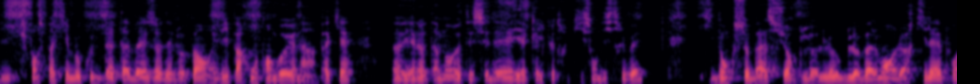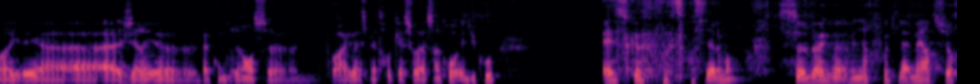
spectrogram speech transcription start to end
je pense pas qu'il y ait beaucoup de databases développées en Ruby. Par contre, en Go, il y en a un paquet. il y a notamment ETCD, il y a quelques trucs qui sont distribués qui donc se base sur globalement l'heure qu'il est pour arriver à, gérer euh, la congruence, euh, pour arriver à se mettre OK sur la synchro. Et du coup, est-ce que potentiellement ce bug va venir foutre la merde sur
